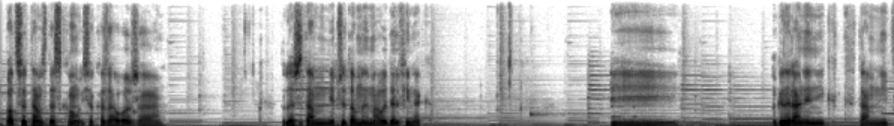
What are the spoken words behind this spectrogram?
I podszedł tam z deską i się okazało, że leży tam nieprzytomny mały delfinek. I generalnie nikt tam nic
